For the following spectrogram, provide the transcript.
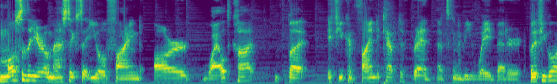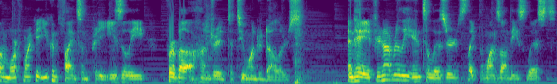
Most of the Uromastyx that you'll find are wild caught, but if you can find a captive bred, that's going to be way better. But if you go on Morph Market, you can find some pretty easily for about 100 to $200. And hey, if you're not really into lizards like the ones on these lists,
